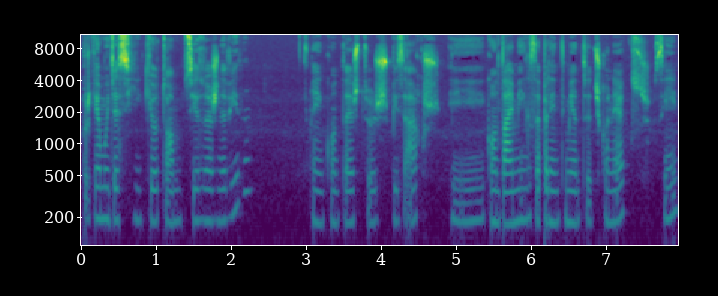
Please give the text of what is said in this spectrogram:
porque é muito assim que eu tomo decisões na vida, em contextos bizarros e com timings aparentemente desconexos, sim.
